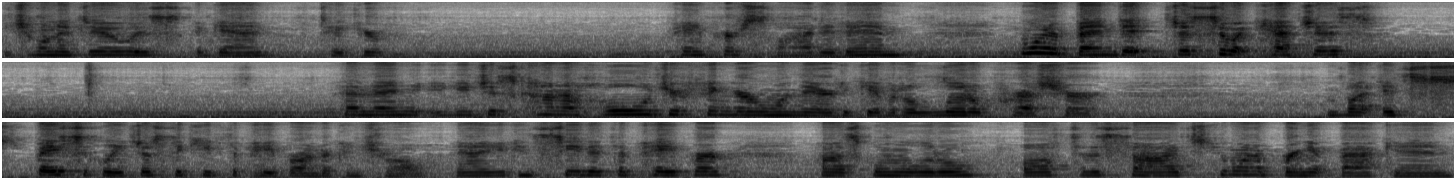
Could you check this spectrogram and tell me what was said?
What you want to do is, again, take your paper, slide it in. You want to bend it just so it catches. And then you just kind of hold your finger on there to give it a little pressure. But it's basically just to keep the paper under control. Now you can see that the paper uh, is going a little off to the sides. You want to bring it back in.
